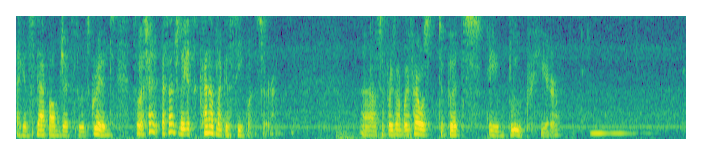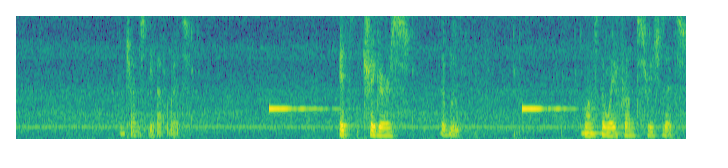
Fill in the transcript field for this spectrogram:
I can snap objects to its grid. So essentially it's kind of like a sequencer. Uh, so for example if I was to put a bloop here. I'm trying to speed up a bit. It triggers the bloop once the wavefront reaches it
